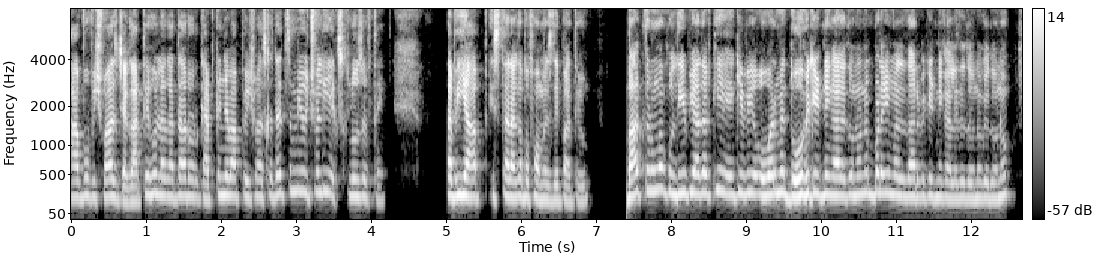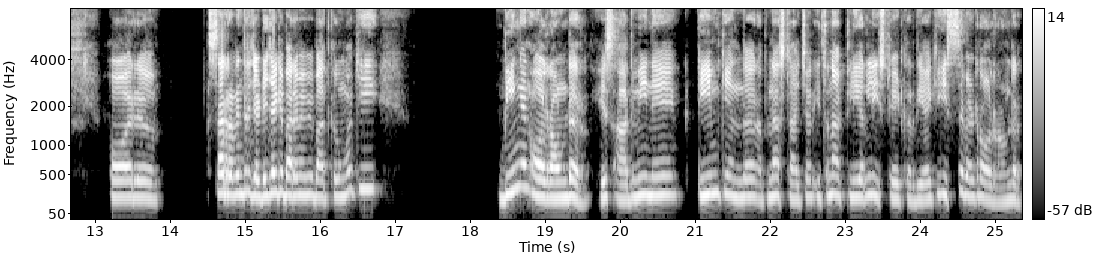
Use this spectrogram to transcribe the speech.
आप वो विश्वास जगाते हो लगातार और कैप्टन जब आप विश्वास करते हैं इट्स म्यूचुअली एक्सक्लूसिव थिंग तभी आप इस तरह का परफॉर्मेंस दे पाते हो। बात करूँगा कुलदीप यादव की, एक ही ओवर में दो विकेट निकाले थे उन्होंने, बड़े ही मज़ेदार विकेट निकाले थे दोनों के दोनों। और सर रविंद्र जडेजा के बारे में भी बात करूँगा कि बीइंग एन ऑलराउंडर इस आदमी ने टीम के अंदर अपना स्टैचर इतना क्लियरली स्टेट कर दिया है कि इससे बेटर ऑलराउंडर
